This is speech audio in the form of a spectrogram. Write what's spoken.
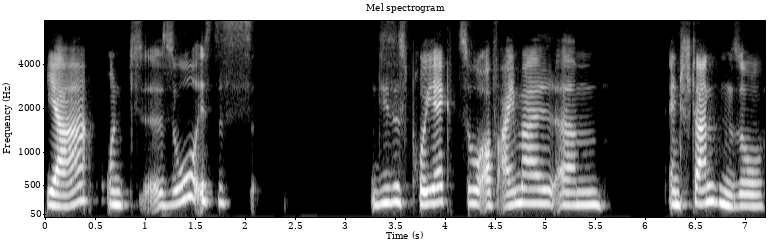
ja, und so ist es dieses Projekt so auf einmal ähm, entstanden, so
